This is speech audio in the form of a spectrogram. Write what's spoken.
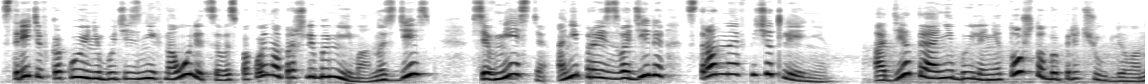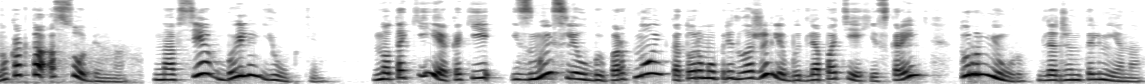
Встретив какую-нибудь из них на улице, вы спокойно прошли бы мимо, но здесь все вместе они производили странное впечатление. Одеты они были не то чтобы причудливо, но как-то особенно. На всех были юбки, но такие, какие измыслил бы портной, которому предложили бы для потехи скроить турнюр для джентльмена.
